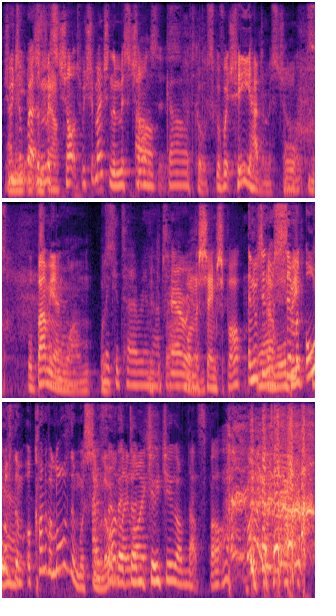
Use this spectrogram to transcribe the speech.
Should we talk he- about the Yeah. missed chance? We should mention the missed oh, chances, God. of course, of which he had a missed chance. Well, Aubameyang one was Mkhitaryan. Mkhitaryan. on the same spot. And it was in a similar. Iwobi. All of them, or kind of a lot of them, were I similar, said weren't they've they? done Like, juju on that spot. Good-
